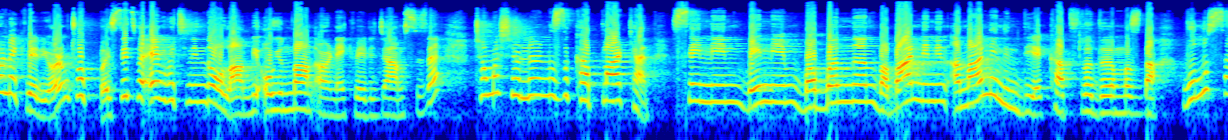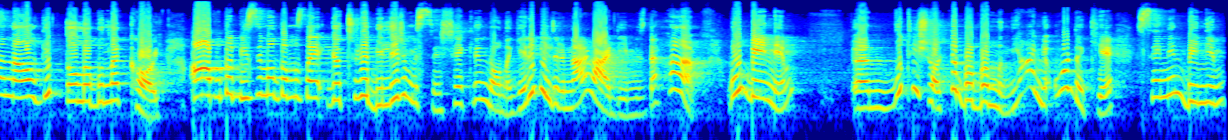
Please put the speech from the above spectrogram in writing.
örnek veriyorum çok basit ve ev rutininde olan bir oyundan örnek vereceğim size. Çamaşırlarınızı katlarken senin, benim, babanın, babaannenin, anneannenin diye katladığımızda bunu sen al git dolabına koy. Aa bu da bizim odamıza götürebilir misin şeklinde ona geri bildirimler verdiğimizde ha bu benim bu tişört de babamın yani oradaki senin benim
